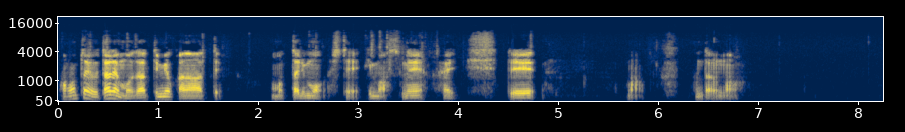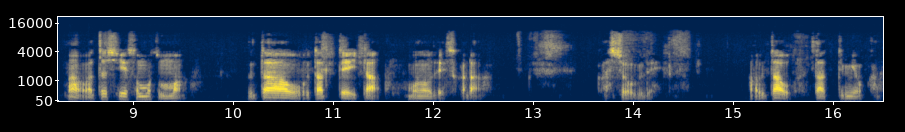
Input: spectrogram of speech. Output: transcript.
まあ本当に歌でも歌ってみようかなって思ったりもしていますね。はい。で、まあ、なんだろうな。まあ、私、そもそも、まあ、歌を歌っていたものですから、合唱部で、まあ歌を歌ってみようかな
